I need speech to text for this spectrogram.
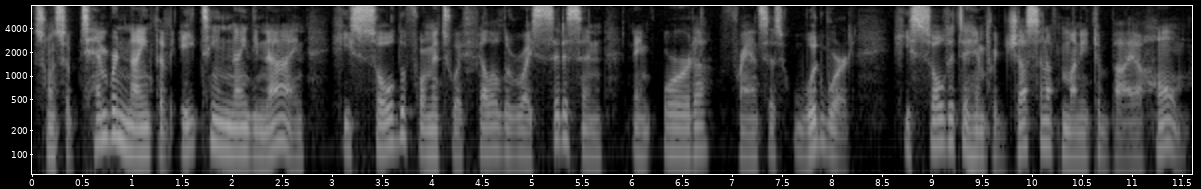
So on September 9th of 1899, he sold the formula to a fellow Leroy citizen named Orda Francis Woodward. He sold it to him for just enough money to buy a home.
